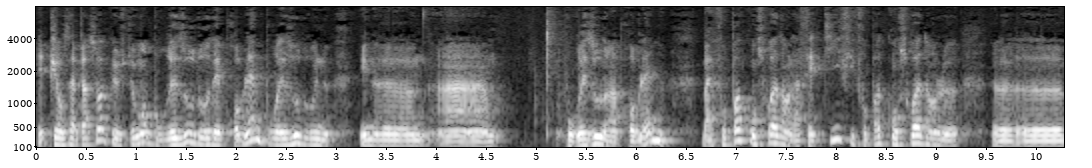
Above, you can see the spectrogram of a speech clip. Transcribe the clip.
Et puis on s'aperçoit que justement pour résoudre des problèmes, pour résoudre une, une un, pour résoudre un problème, bah, il faut pas qu'on soit dans l'affectif, il faut pas qu'on soit dans le euh,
